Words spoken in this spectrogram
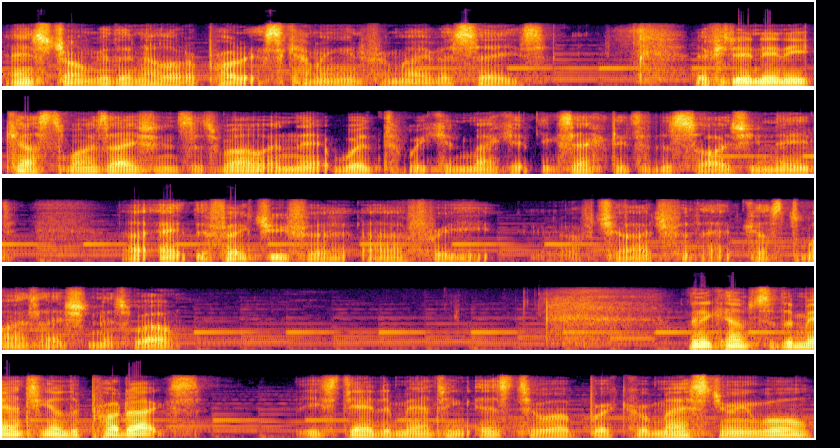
and stronger than a lot of products coming in from overseas. If you do any customizations as well in that width, we can make it exactly to the size you need uh, at the factory for uh, free of charge for that customization as well. When it comes to the mounting of the products, the standard mounting is to a brick or masonry wall.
